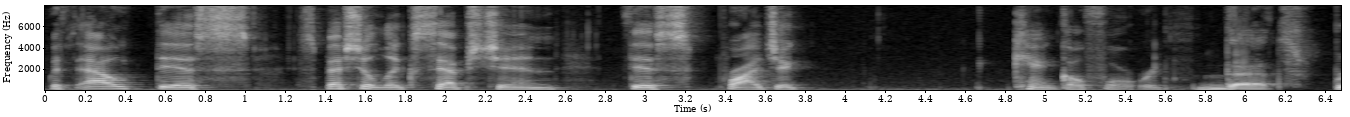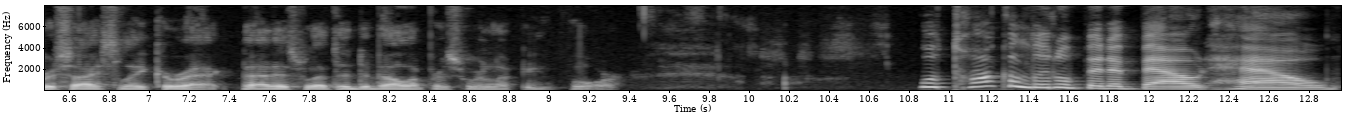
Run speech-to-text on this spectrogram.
without this special exception this project can't go forward. That's precisely correct. That is what the developers were looking for. We'll talk a little bit about how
